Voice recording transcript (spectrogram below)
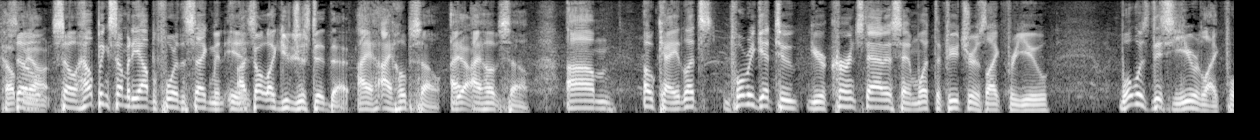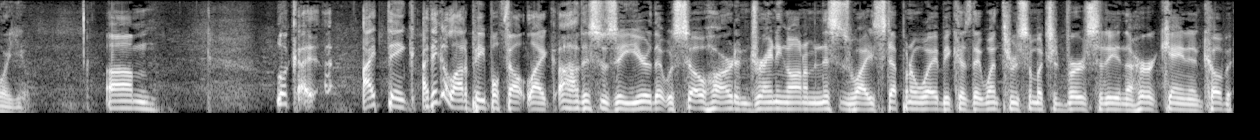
Help so, me out. So helping somebody out before the segment is. I felt like you just did that. I, I hope so. I, Yeah. I hope so. Um, okay, let's before we get to your current status and what the future is like for you. What was this year like for you? Look, I, I think I think a lot of people felt like, oh, this was a year that was so hard and draining on them, and this is why he's stepping away because they went through so much adversity and the hurricane and COVID,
